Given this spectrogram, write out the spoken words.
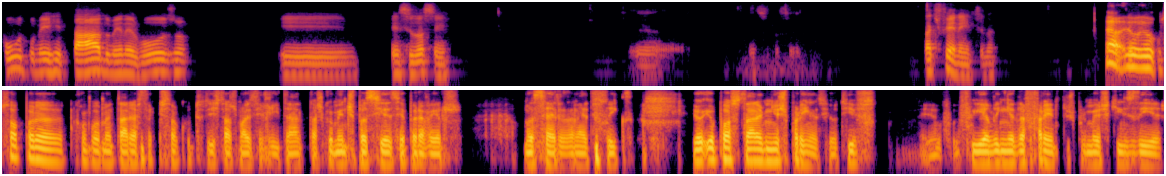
puto, meio irritado, meio nervoso. E tem sido assim. É, tem sido assim. Tá diferente, né? Eu, eu, só para complementar esta questão que tu disse, estás mais irritado, estás com menos paciência para veres uma série da Netflix. Eu, eu posso dar a minha experiência. Eu tive, eu fui a linha da frente dos primeiros 15 dias,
